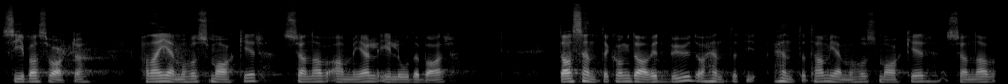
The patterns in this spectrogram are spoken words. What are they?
Siba svarte. Han er hjemme hos Maker, sønn av Amiel i Lodebar. Da sendte kong David bud og hentet, hentet ham hjemme hos Maker, sønn av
